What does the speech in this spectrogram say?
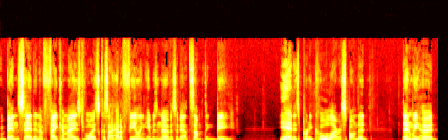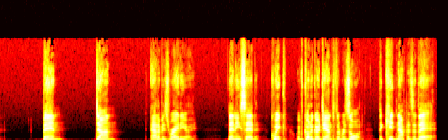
Ben said in a fake amazed voice because I had a feeling he was nervous about something big. Yeah, it is pretty cool, I responded. Then we heard, Ben, done, out of his radio. Then he said, Quick, we've got to go down to the resort. The kidnappers are there.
